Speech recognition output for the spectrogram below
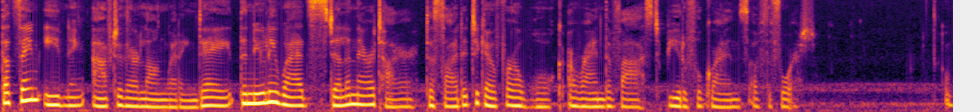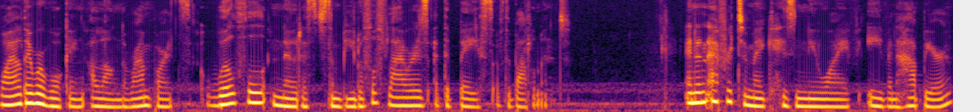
That same evening, after their long wedding day, the newlyweds, still in their attire, decided to go for a walk around the vast, beautiful grounds of the fort. While they were walking along the ramparts, Wilful noticed some beautiful flowers at the base of the battlement. In an effort to make his new wife even happier,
